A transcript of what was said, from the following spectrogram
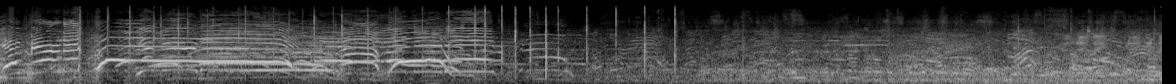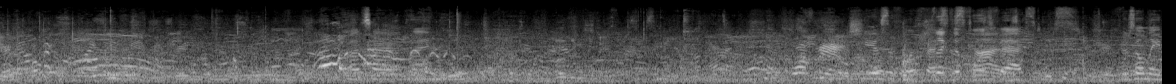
Yeah, Meredith! Yeah, That's how I play. She is the fourth She's like the fourth time. best. There's only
